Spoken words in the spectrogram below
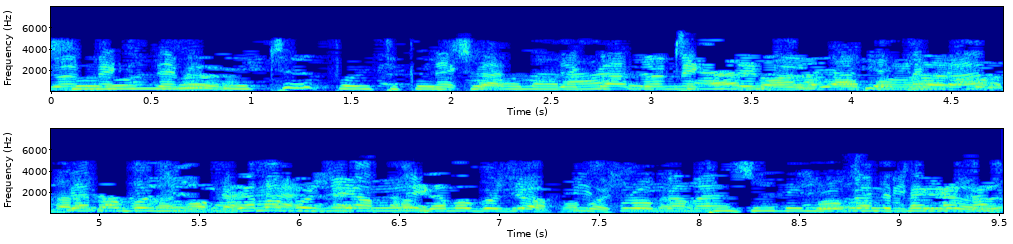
dönmek istemiyorum. bir Türk politikacı Tekrar- olarak tekrar dönmek istemiyorum o konulara. Demagoji, demagoji yapma, demagoji yapma. Biz programı, programı bitiriyoruz.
